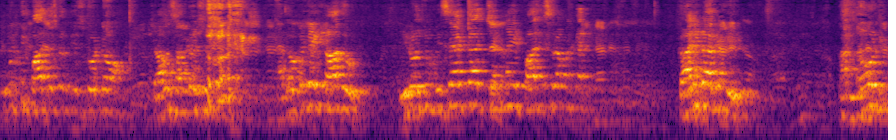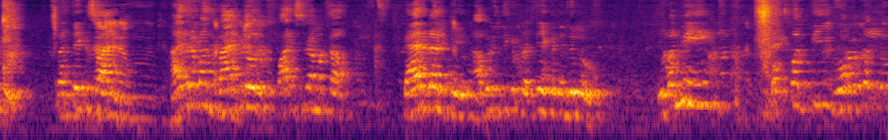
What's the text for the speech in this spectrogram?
పూర్తి బాధ్యతలు తీసుకోవడం చాలా సంతోషం అదొకటే కాదు ఈరోజు విశాఖ చెన్నై పారిశ్రామిక కారిడార్కి ఆ నోటికి ప్రత్యేక హైదరాబాద్ బెంగళూరు పారిశ్రామిక కారిడార్కి అభివృద్ధికి ప్రత్యేక నిధులు. ఇవన్నీ ఉత్పత్తి ఓరకల్లు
